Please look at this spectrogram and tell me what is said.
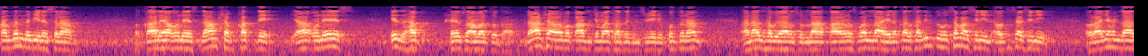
خندل نبی علیہ السلام وقال یا انیس دام شب خط دے۔ یا انیس اذهب حيث امرتك لا شاء مقام جماعت تک سویری قلت نام انا اذهب يا رسول الله قال، رسول الله لقد خدمته سبع سنين او تسع سنين اور راجہ حمزاد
